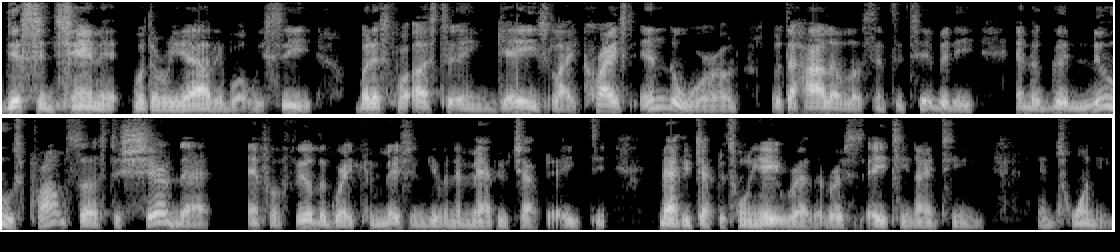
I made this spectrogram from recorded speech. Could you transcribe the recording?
disenchanted with the reality of what we see, but it's for us to engage like Christ in the world with a high level of sensitivity. And the good news prompts us to share that and fulfill the Great Commission given in Matthew chapter 18, Matthew chapter 28, rather, verses 18, 19, and 20.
